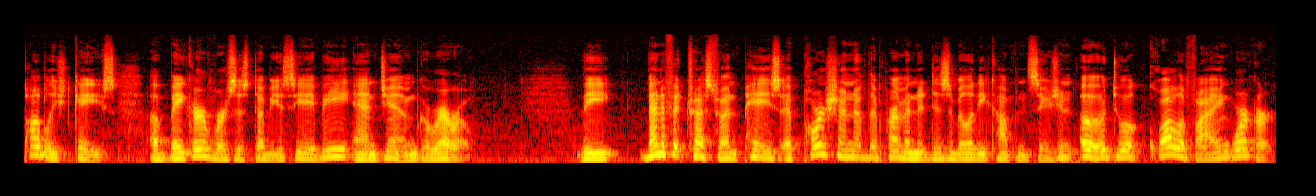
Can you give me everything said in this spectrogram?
published case of Baker versus WCAB and Jim Guerrero. The Benefit Trust Fund pays a portion of the permanent disability compensation owed to a qualifying worker.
